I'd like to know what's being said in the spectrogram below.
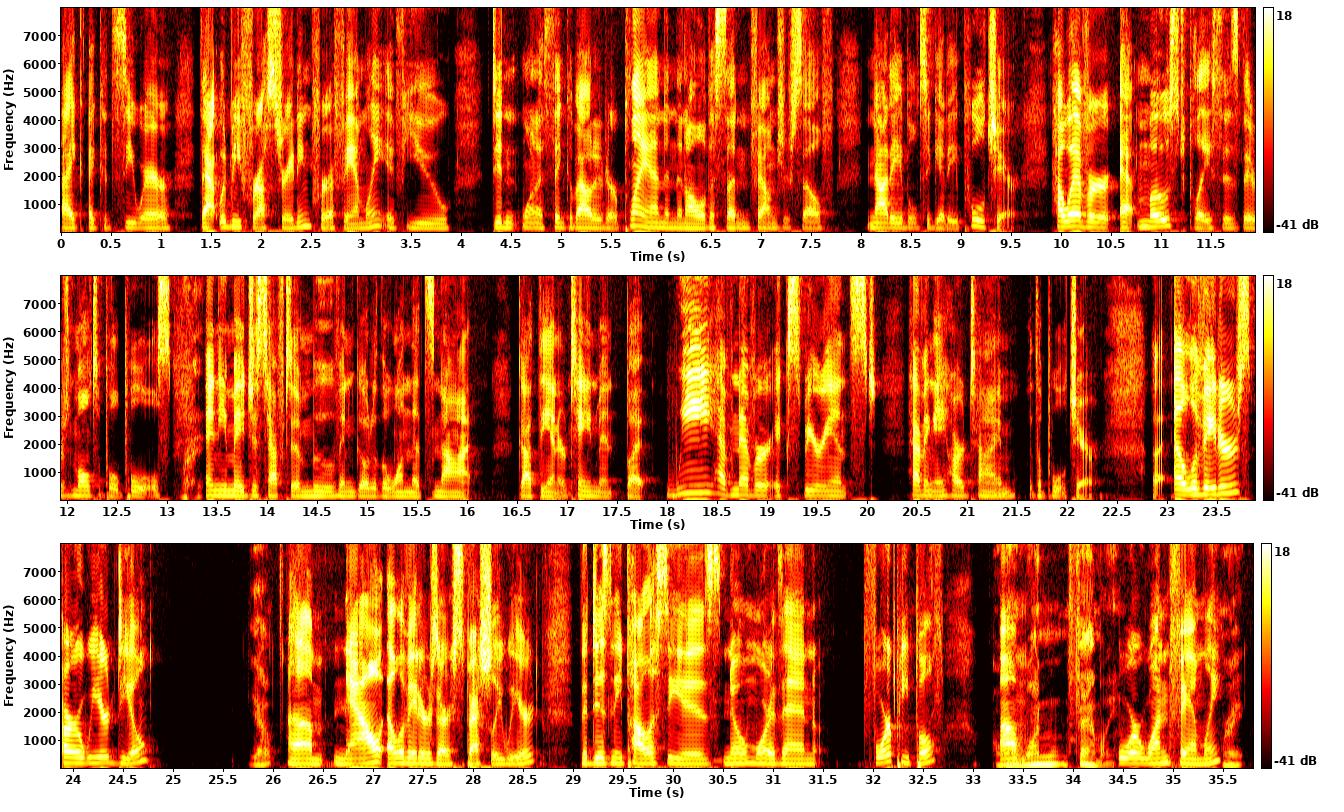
I, I could see where that would be frustrating for a family if you didn't want to think about it or plan and then all of a sudden found yourself not able to get a pool chair. However, at most places there's multiple pools Right. and you may just have to move and go to the one that's not got the entertainment, but we have never experienced having a hard time with a pool chair. Uh, elevators are a weird deal. Yeah. Um, now elevators are especially weird. The Disney policy is no more than four people Or um, one family. or one family. Right.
